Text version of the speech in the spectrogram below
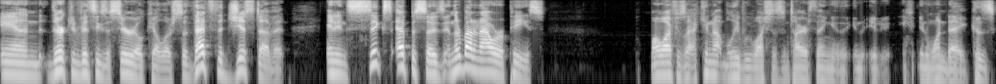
And they're convinced he's a serial killer so that's the gist of it. And in six episodes and they're about an hour apiece my wife was like i cannot believe we watched this entire thing in in, in, one day because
